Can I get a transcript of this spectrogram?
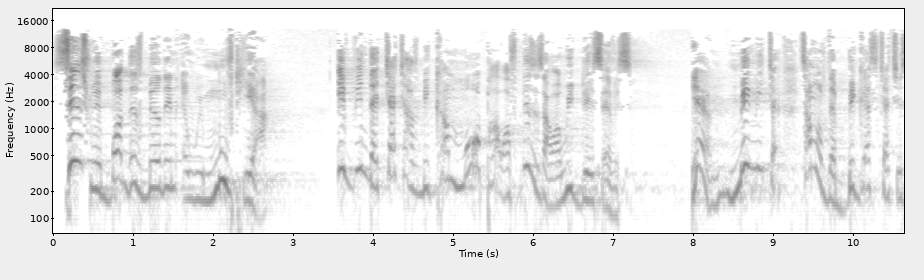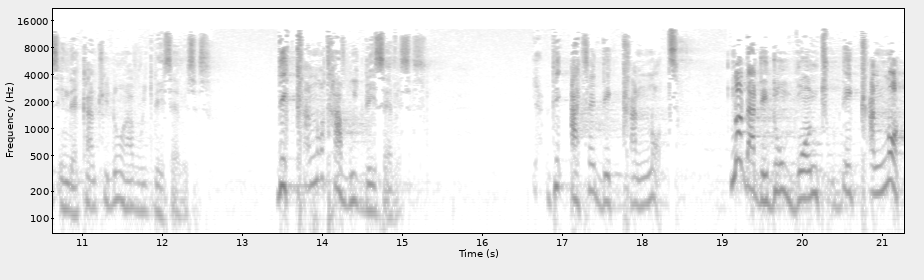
Since we bought this building and we moved here, even the church has become more powerful. This is our weekday service. Yeah, many, some of the biggest churches in the country don't have weekday services. They cannot have weekday services. Yeah, they, I said they cannot. Not that they don't want to, they cannot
